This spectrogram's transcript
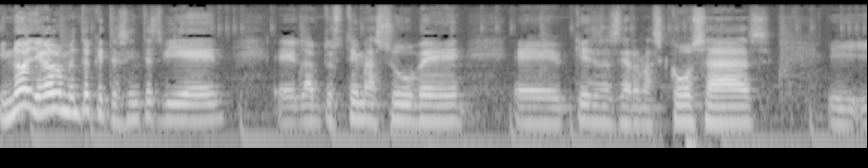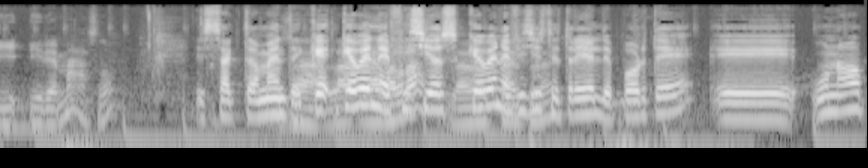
y no, llega el momento que te sientes bien, eh, la autoestima sube, eh, quieres hacer más cosas y, demás, ¿no? Exactamente. ¿Qué, beneficios, ¿qué beneficios te trae el deporte? Eh, uno,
